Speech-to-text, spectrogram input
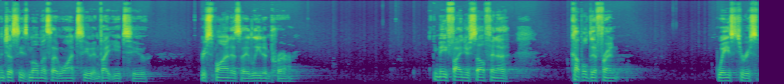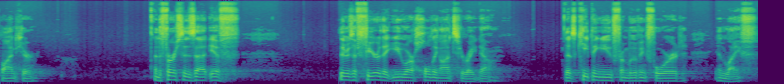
In just these moments, I want to invite you to respond as I lead in prayer. You may find yourself in a couple different ways to respond here. And the first is that if there's a fear that you are holding on to right now that's keeping you from moving forward in life,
